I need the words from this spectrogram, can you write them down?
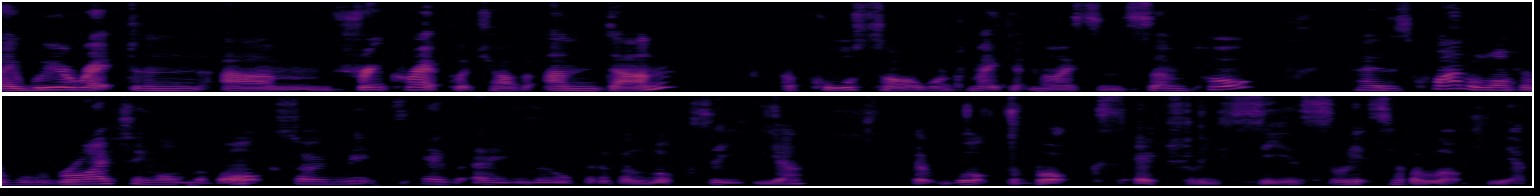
They were wrapped in um, shrink wrap, which I've undone, of course, so I want to make it nice and simple. Okay, there's quite a lot of writing on the box, so let's have a little bit of a look-see here at what the box actually says. So let's have a look here.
